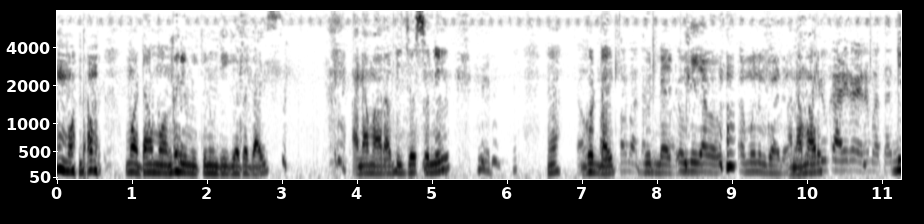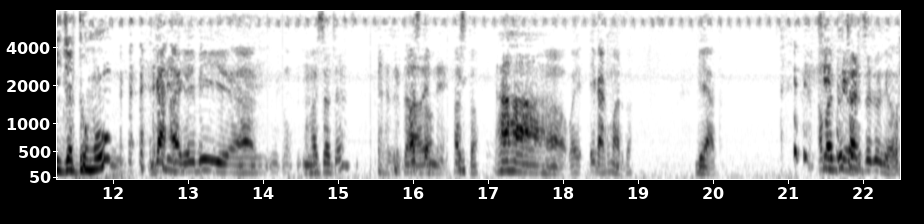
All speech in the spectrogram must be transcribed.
મોઢા મોટા મોંઘરી મૂકીને ઊંઘી ગયો છે ગાઈસ અને મારા બીજો સુનિલ. હે? ગુડ નાઇટ ગુડ નાઇટ ઊંઘી જાવ અમુન ઊંઘવા દો. અને અમારે બીજો રહ્યો એને બતાવી ડીજે ધુમુ. ગા- એ બી હસો છે? હસતો? હસતો? હા હા હા. એક આંખ મારતો. બે આંખ. આ બધું ચડશે જોજો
